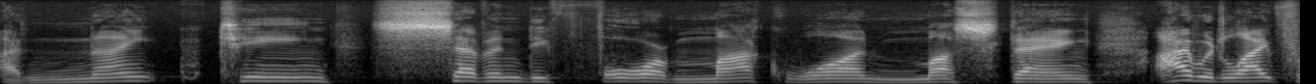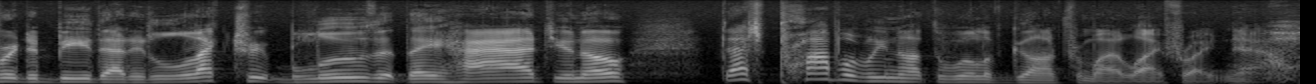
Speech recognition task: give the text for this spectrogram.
a 1974 Mach 1 Mustang. I would like for it to be that electric blue that they had, you know. That's probably not the will of God for my life right now.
